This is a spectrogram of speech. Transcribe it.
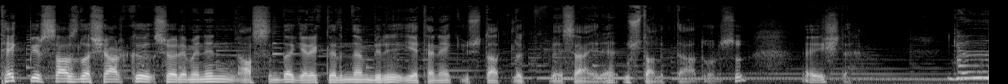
Tek bir sazla şarkı söylemenin aslında gereklerinden biri yetenek, üstatlık vesaire, ustalık daha doğrusu. E işte. Gördüm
